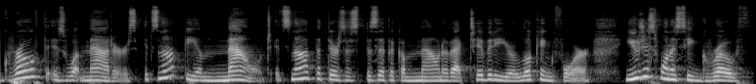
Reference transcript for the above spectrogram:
growth is what matters. It's not the amount. It's not that there's a specific amount of activity you're looking for. You just want to see growth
